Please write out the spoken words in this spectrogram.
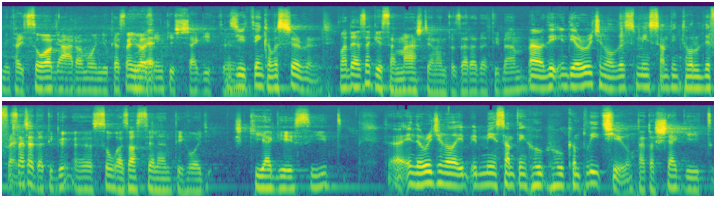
mint egy szolgára mondjuk ezt, ő az én kis segítőm. As you think of a servant. Na, de ez egészen mást jelent az eredetiben. Now, the, in the original, this means something totally Az different. eredeti gö- ö, szó az azt jelenti, hogy kiegészít, Uh, in the original, it, it means something who, who completes you. tehát a segít,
